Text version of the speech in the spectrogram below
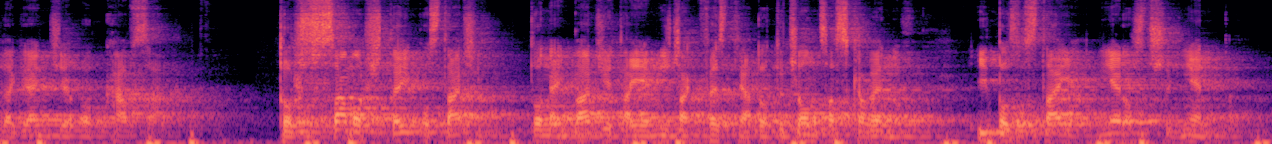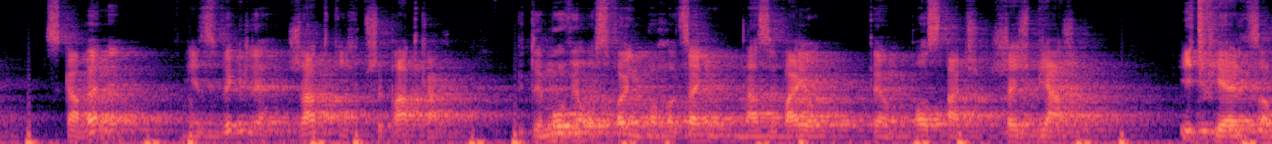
w legendzie o Kawsach. Tożsamość tej postaci to najbardziej tajemnicza kwestia dotycząca skawenów i pozostaje nierozstrzygnięta. Skaweny w niezwykle rzadkich przypadkach, gdy mówią o swoim pochodzeniu, nazywają tę postać rzeźbiarzem i twierdzą,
